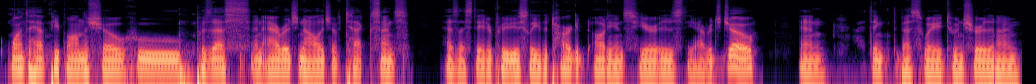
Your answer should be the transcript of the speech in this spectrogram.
want to have people on the show who possess an average knowledge of tech since as I stated previously, the target audience here is the average Joe, and think the best way to ensure that I'm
